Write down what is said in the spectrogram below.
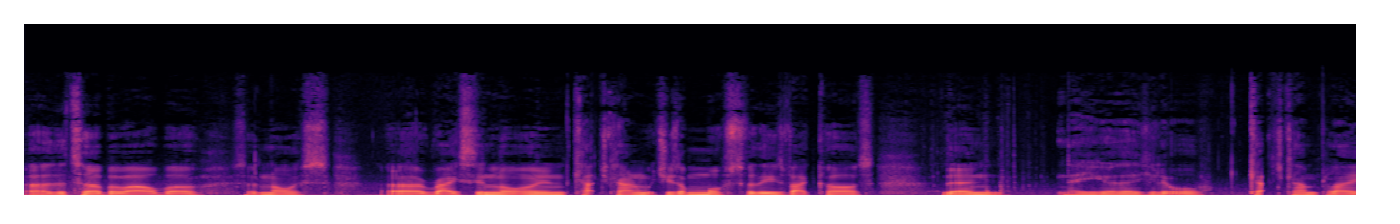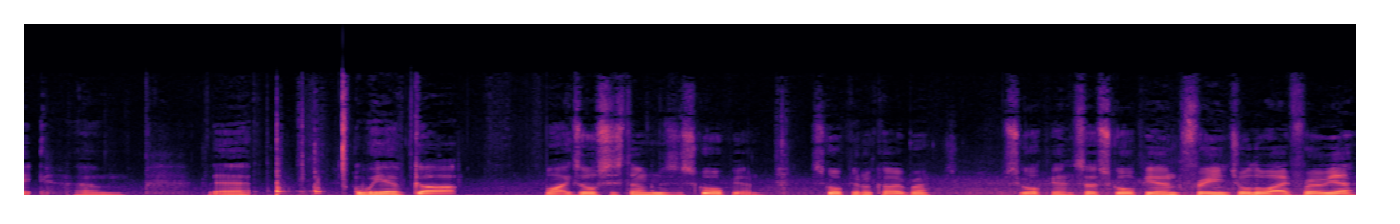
uh, the turbo elbow, so nice. Uh, racing line catch can, which is a must for these VAG cars. Then there you go, there's your little catch can plate. Um, there. We have got what exhaust system? Is it Scorpion? Scorpion or Cobra? Scorpion. So Scorpion, three inch all the way through, yeah.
